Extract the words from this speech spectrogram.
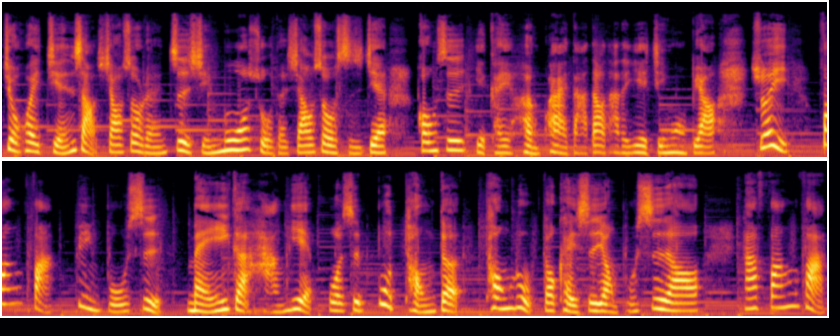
就会减少销售人自行摸索的销售时间，公司也可以很快达到他的业绩目标。所以。方法并不是每一个行业或是不同的通路都可以适用，不是哦。它方法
